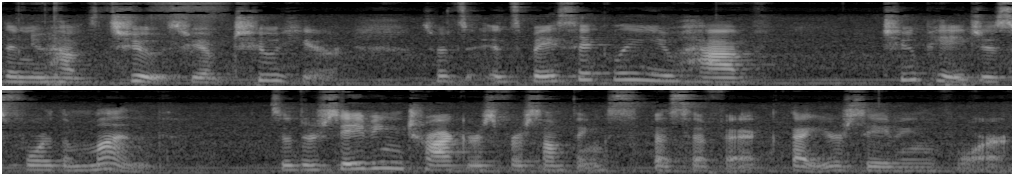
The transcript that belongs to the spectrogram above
then you have two, so you have two here. So it's, it's basically you have two pages for the month. So they're saving trackers for something specific that you're saving for.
